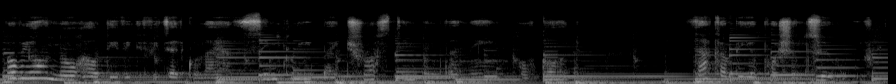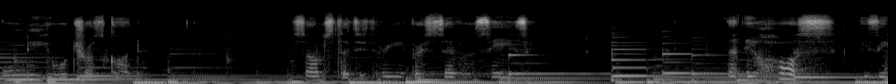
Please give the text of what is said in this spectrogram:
But we all know how David defeated Goliath simply by trusting in the name of God. That can be your portion too if only you will trust God. Psalms 33, verse 7 says that a horse is a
